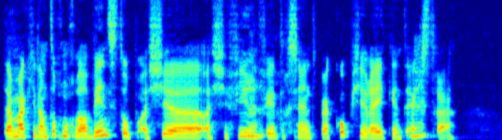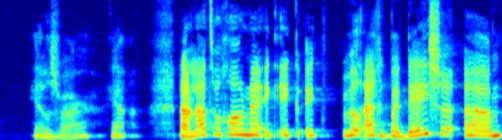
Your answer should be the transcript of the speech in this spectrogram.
Daar maak je dan toch nog wel winst op als je, als je 44 cent per kopje rekent extra. Ja. Ja, dat is waar. Ja. Nou, laten we gewoon. Uh, ik, ik, ik wil eigenlijk bij deze um,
